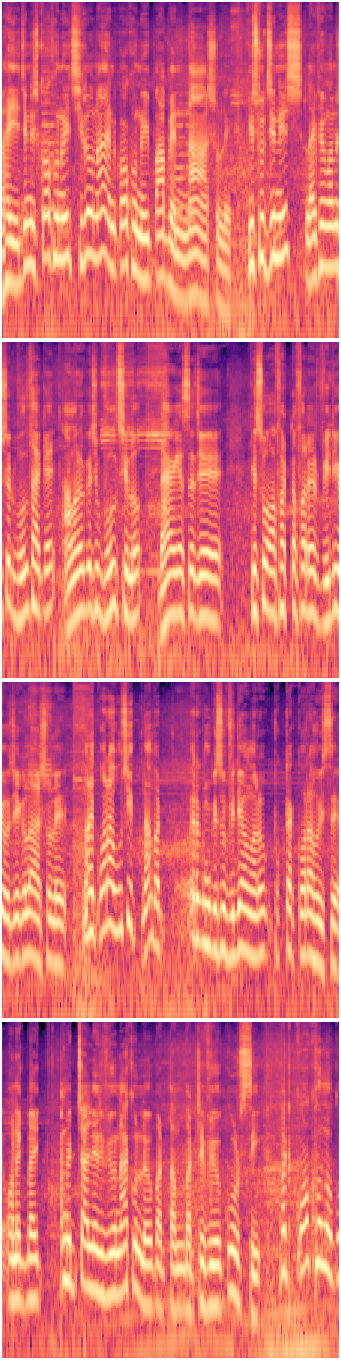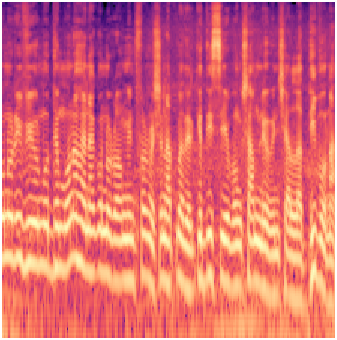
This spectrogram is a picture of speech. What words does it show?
ভাই, এই জিনিস কখনোই ছিল না and কখনোই পাবেন না আসলে। কিছু জিনিস লাইফে মানুষের ভুল থাকে, আমারও কিছু ভুল ছিল। দেখা গেছে যে কিছু অফার টফারের ভিডিও যেগুলো আসলে মানে করা উচিত না বাট এরকম কিছু ভিডিও আমারও টুকটাক করা হয়েছে। অনেক বাইক আমি চাইলে রিভিউ না করলেও পারতাম বাট রিভিউ করছি। বাট কখনো কোনো রিভিউর মধ্যে মনে হয় না কোনো রং ইনফরমেশন আপনাদেরকে দিছি এবং সামনেও ইনশাল্লাহ দিব না।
